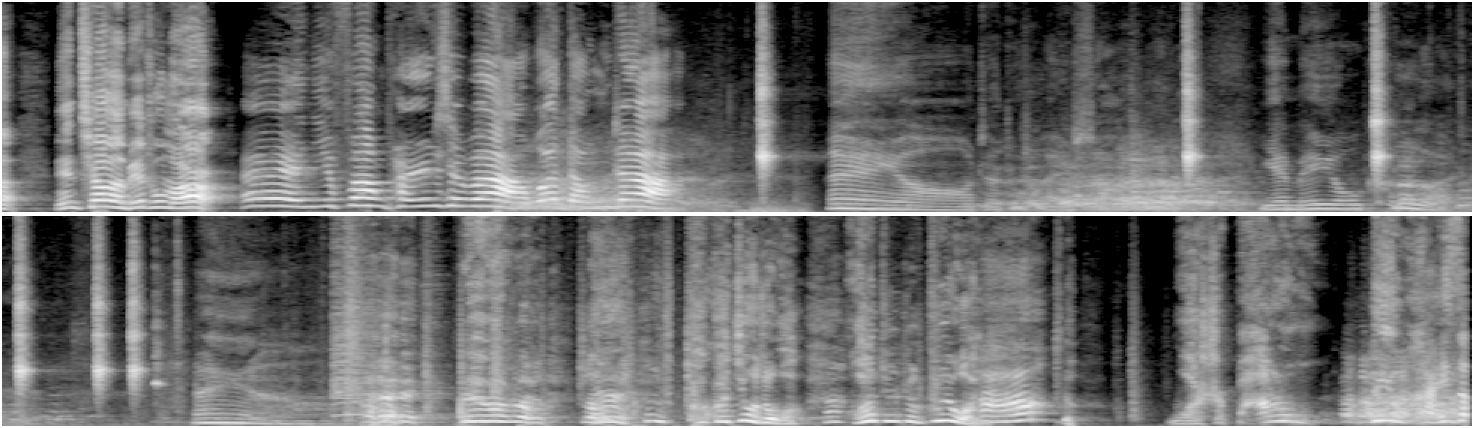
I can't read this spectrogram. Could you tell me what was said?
您千万别出门。哎，你放盆儿去吧，我等着。哎呦，这都快晌了，也没有客人。哎呀，哎，老老爷，快快救救我！皇军正追我呢。啊！我是八路。哎呦，孩子，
